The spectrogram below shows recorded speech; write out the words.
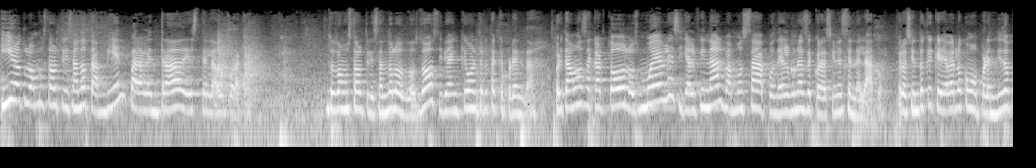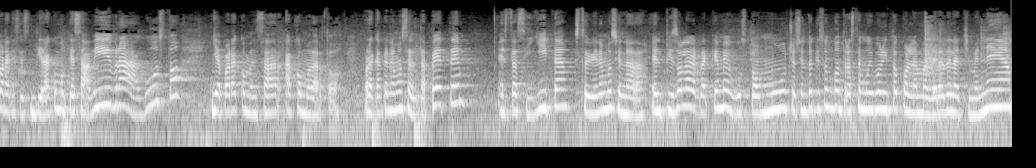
Y el otro lo vamos a estar utilizando también para la entrada de este lado por acá. Entonces vamos a estar utilizando los dos, dos y vean qué bonito ahorita que prenda. Ahorita vamos a sacar todos los muebles y ya al final vamos a poner algunas decoraciones en el árbol. Pero siento que quería verlo como prendido para que se sintiera como que esa vibra a gusto, ya para comenzar a acomodar todo. Por acá tenemos el tapete, esta sillita. Estoy bien emocionada. El piso la verdad que me gustó mucho. Siento que hizo un contraste muy bonito con la madera de la chimenea.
